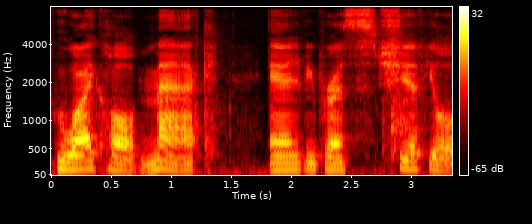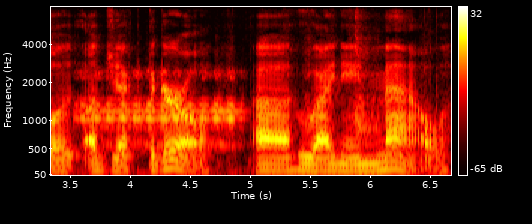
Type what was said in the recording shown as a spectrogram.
who I call Mac, and if you press shift, you'll eject the girl, uh, who I name Mal.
